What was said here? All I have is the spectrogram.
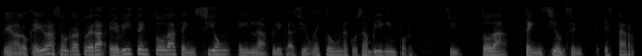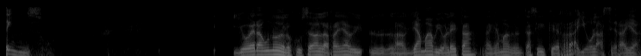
Bien, a lo que iba hace un rato era eviten toda tensión en la aplicación. Esto es una cosa bien importante sí, toda tensión, estar tenso. Yo era uno de los que usaba la raya, la llama violeta, la llama violeta así que rayo láser allá.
